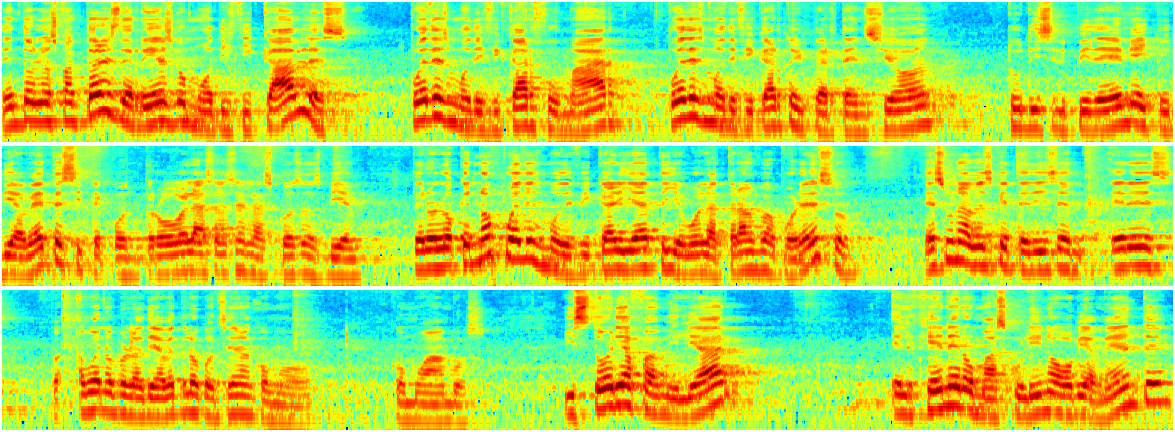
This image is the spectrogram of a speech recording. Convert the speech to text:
Dentro de los factores de riesgo modificables, puedes modificar fumar, puedes modificar tu hipertensión, tu dislipidemia y tu diabetes si te controlas, haces las cosas bien. Pero lo que no puedes modificar ya te llevó la trampa por eso. Es una vez que te dicen, eres... Ah, bueno, pero la diabetes lo consideran como, como ambos. Historia familiar, el género masculino obviamente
